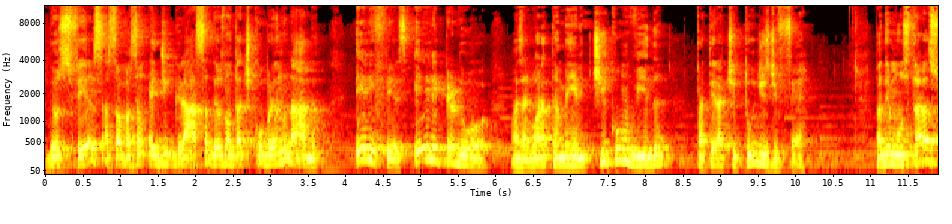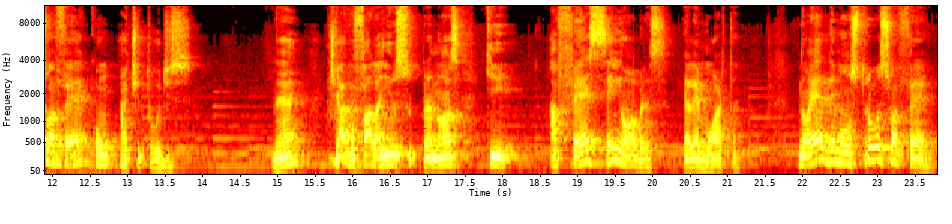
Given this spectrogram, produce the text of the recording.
Deus fez, a salvação é de graça, Deus não está te cobrando nada. Ele fez, ele perdoou, mas agora também ele te convida para ter atitudes de fé, para demonstrar a sua fé com atitudes, né? Tiago fala isso para nós que a fé sem obras, ela é morta. Noé demonstrou a sua fé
